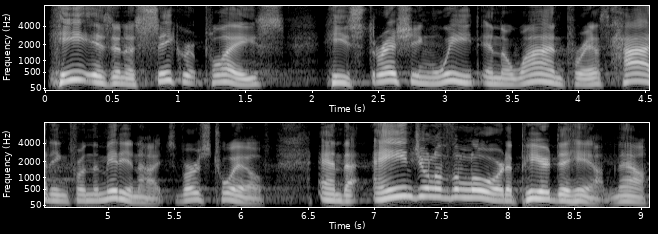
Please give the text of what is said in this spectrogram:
he is in a secret place. He's threshing wheat in the winepress, hiding from the Midianites. Verse 12. And the angel of the Lord appeared to him. Now,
